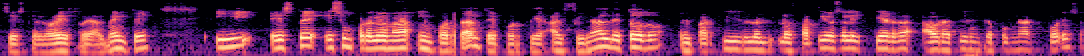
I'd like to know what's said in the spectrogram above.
si es que lo es realmente. Y este es un problema importante porque al final de todo, el partido, los partidos de la izquierda ahora tienen que pugnar por eso,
